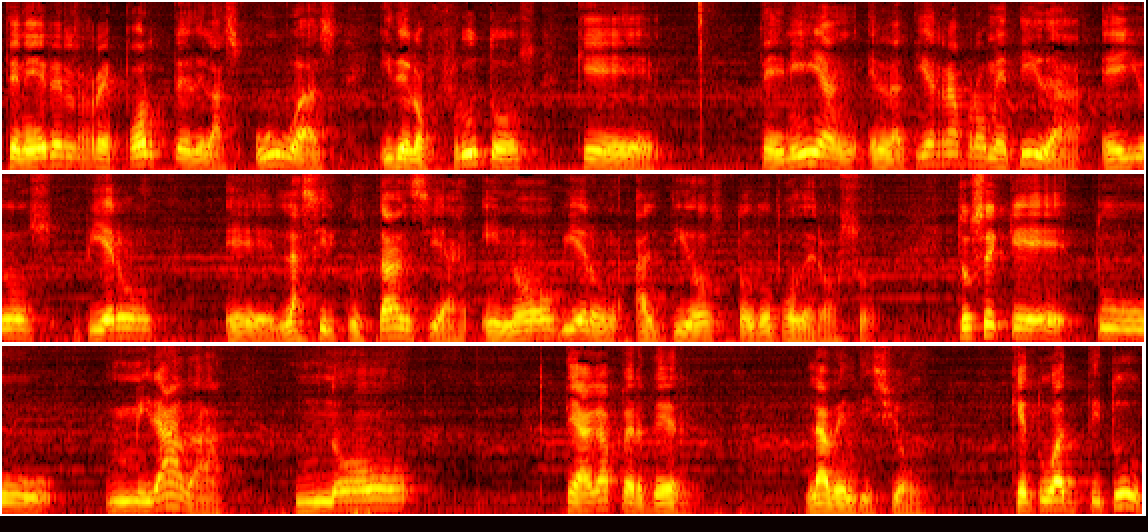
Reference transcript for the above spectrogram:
tener el reporte de las uvas y de los frutos que tenían en la tierra prometida, ellos vieron eh, las circunstancias y no vieron al Dios Todopoderoso. Entonces que tu mirada no te haga perder la bendición. Que tu actitud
